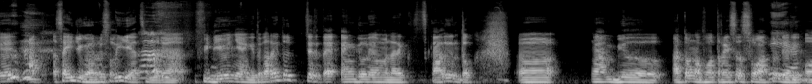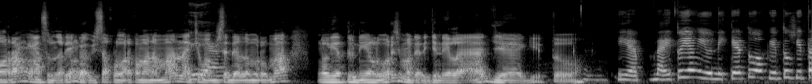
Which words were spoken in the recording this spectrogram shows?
eh, saya juga harus lihat sebenarnya videonya gitu karena itu cerita angle yang menarik sekali untuk eh, ngambil atau ngefotret sesuatu Iya. dari orang yang sebenarnya nggak bisa keluar ke mana-mana cuma Iya. bisa dalam rumah ngelihat dunia luar cuma dari jendela aja gitu Iya, nah itu yang uniknya tuh waktu itu kita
